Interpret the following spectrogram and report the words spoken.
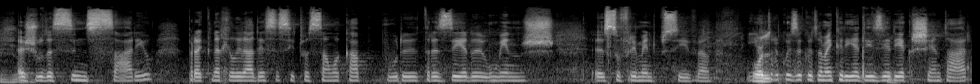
ajuda. ajuda, se necessário, para que, na realidade, essa situação acabe por trazer o menos sofrimento possível. E Olha, outra coisa que eu também queria dizer sim. e acrescentar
